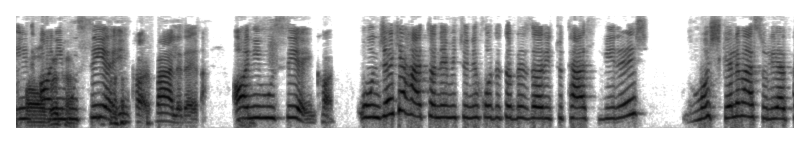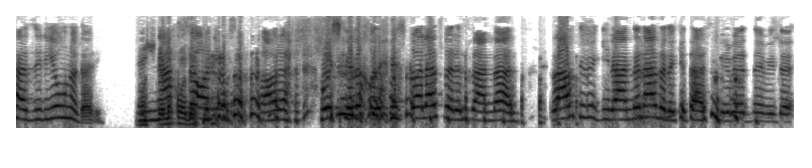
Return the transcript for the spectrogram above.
این آنیموسیه این کار. بله دقیقا. آنیموسیه این کار. اونجا که حتی نمی‌تونی خودتو بذاری تو تصویرش مشکل مسئولیت پذیری اونو داری. مشکل خودش آره. مشکل خودش اشکال از فرستنده است رفتی به گیرنده نداره که تصویر بهت نمیده.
